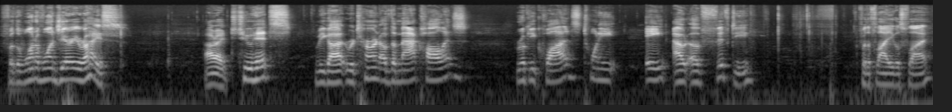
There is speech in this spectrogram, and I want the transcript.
For the one of one Jerry Rice. All right, two hits. We got return of the Mack Hollins rookie quads, 28 out of 50 for the Fly Eagles Fly.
